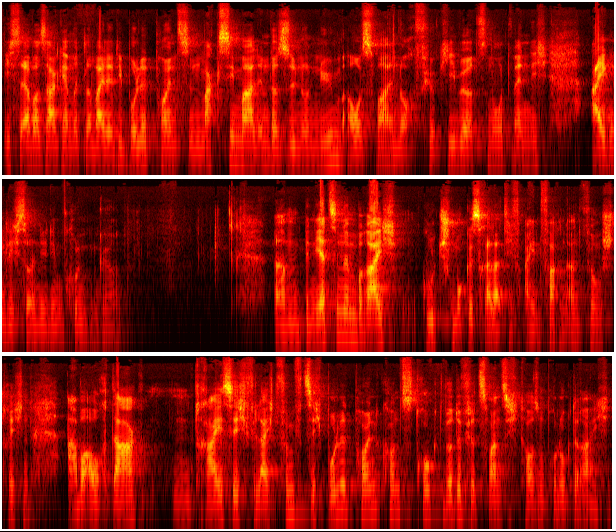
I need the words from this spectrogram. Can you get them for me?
Ich selber sage ja mittlerweile, die Bullet Points sind maximal in der Synonymauswahl noch für Keywords notwendig. Eigentlich sollen die dem Kunden gehören. Ähm, bin jetzt in dem Bereich, gut, Schmuck ist relativ einfach in Anführungsstrichen, aber auch da 30, vielleicht 50 Bullet Point Konstrukt würde für 20.000 Produkte reichen.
